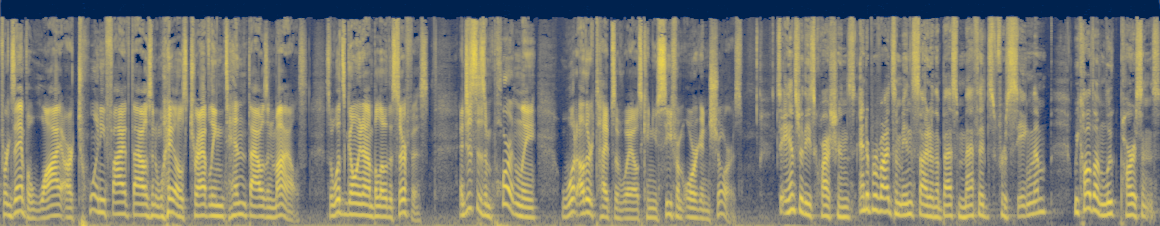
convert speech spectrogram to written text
For example, why are 25,000 whales traveling 10,000 miles? So, what's going on below the surface? And just as importantly, what other types of whales can you see from Oregon shores? To answer these questions and to provide some insight on the best methods for seeing them, we called on Luke Parsons,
